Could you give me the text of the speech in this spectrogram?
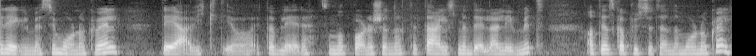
regelmessig morgen og kveld, det er viktig å etablere. Sånn at barnet skjønner at dette er liksom en del av livet mitt. At jeg skal pusse tennene morgen og kveld.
